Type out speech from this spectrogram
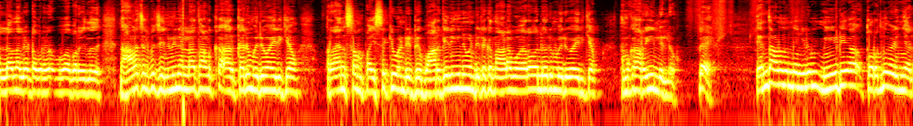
അല്ല എന്നല്ലാട്ടോ പറയുന്നത്. നാളെ ചിലപ്പോൾ ജെനുവിൻ അല്ലാത്ത ആൾക്കാർ ആൾക്കാരും വരുമായിരിക്കാം. റാൻസം പൈസയ്ക്ക് വേണ്ടിയിട്ട് ബാർഗനിങ്ങിന് വേണ്ടിയിട്ടൊക്കെ നാളെ വേറെ വല്ലവരും വരുമായിരിക്കാം. നമുക്ക് അറിയില്ലല്ലോ അല്ലേ? എന്താണെന്നുണ്ടെങ്കിലും മീഡിയ തുറന്നു കഴിഞ്ഞാൽ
